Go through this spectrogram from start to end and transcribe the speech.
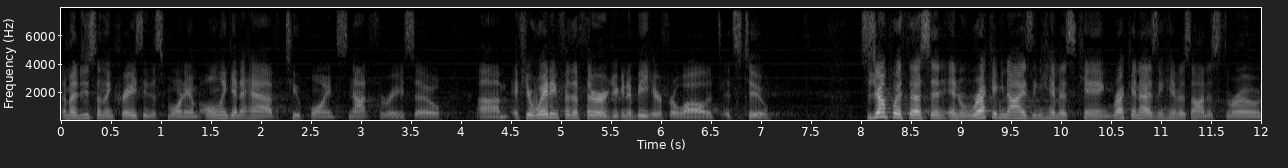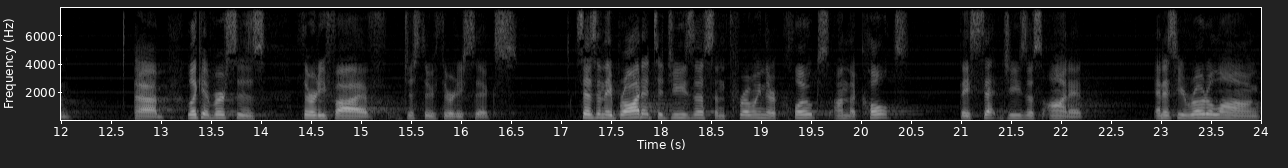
I'm going to do something crazy this morning. I'm only going to have two points, not three. So, um, if you're waiting for the third, you're going to be here for a while. It's, it's two. So jump with us in, in, recognizing him as king, recognizing him as on his throne. Um, look at verses 35 just through 36. It says, And they brought it to Jesus, and throwing their cloaks on the colt, they set Jesus on it. And as he rode along,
